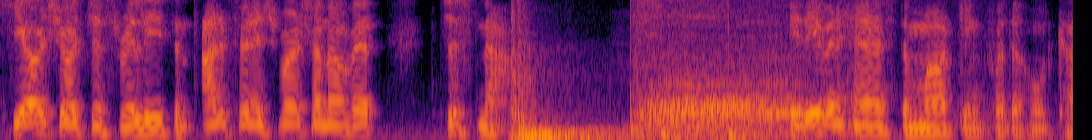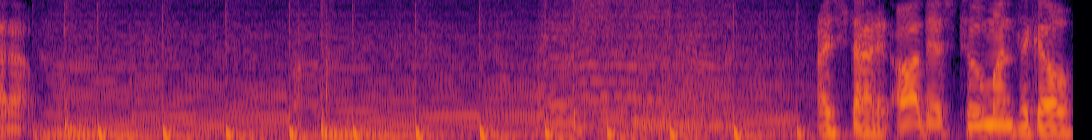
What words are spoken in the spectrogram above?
Kyosho just released an unfinished version of it just now. It even has the marking for the hood cut out. I started all this two months ago.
